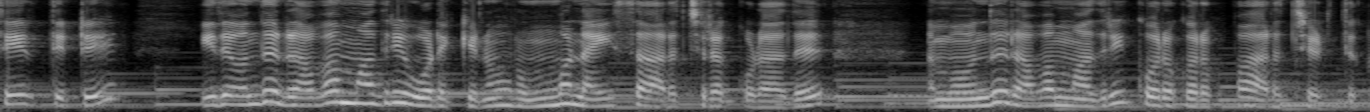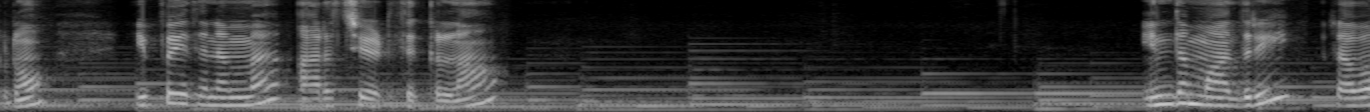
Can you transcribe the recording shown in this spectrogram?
சேர்த்துட்டு இதை வந்து ரவை மாதிரி உடைக்கணும். ரொம்ப நைஸாக அரைச்சிடக்கூடாது. நம்ம வந்து ரவை மாதிரி குறை குறைப்பாக அரைச்சி எடுத்துக்கணும். இப்போ இதை நம்ம அரைச்சி எடுத்துக்கலாம். இந்த மாதிரி ரவை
